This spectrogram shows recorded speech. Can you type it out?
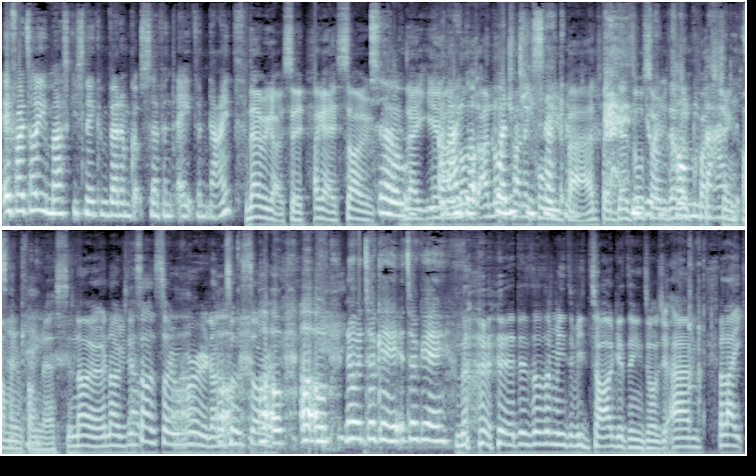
if I tell you Masky, Snake, and Venom got seventh, eighth, and ninth, There we go. See, okay, so, So, like you know, I'm not, I'm not trying to 20 call you bad, but there's also there's a bad, question it's coming from this. No, no, this sounds so Oh, rude. I'm oh, so sorry. Oh, oh, no, it's okay. It's okay. No, this doesn't mean to be targeting towards you. Um, but like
